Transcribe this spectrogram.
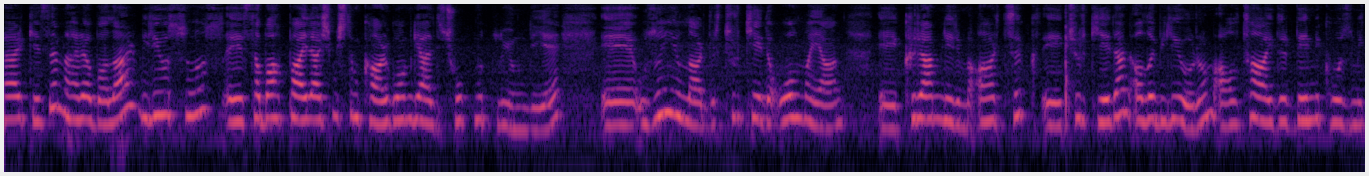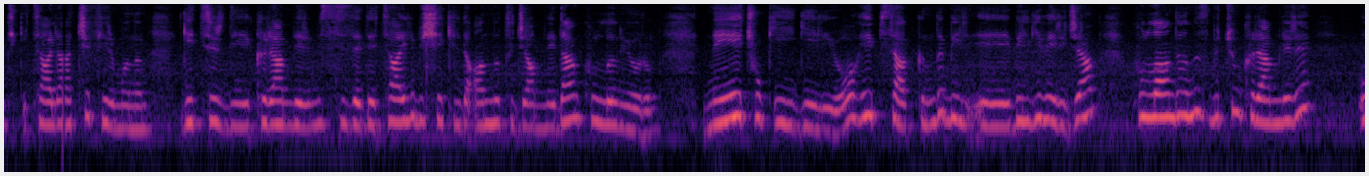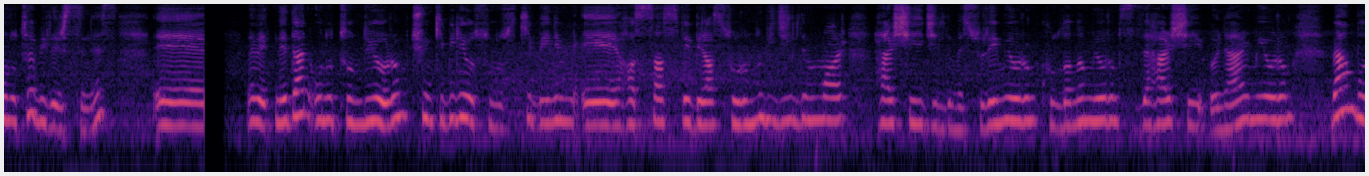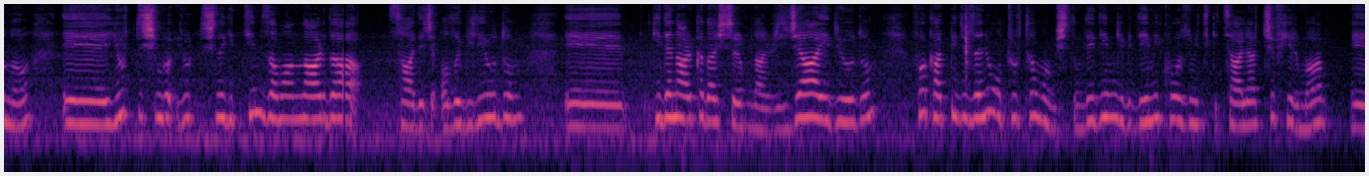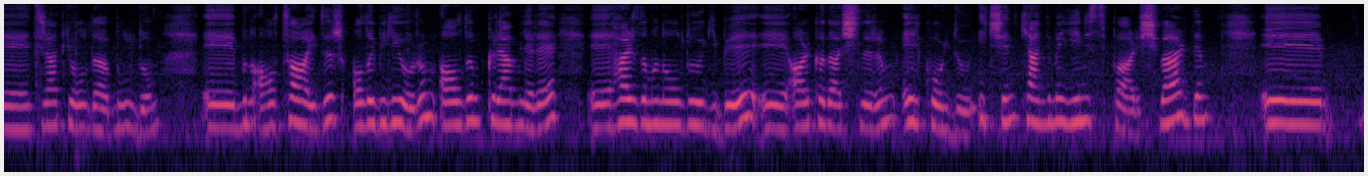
Herkese merhabalar. Biliyorsunuz e, sabah paylaşmıştım kargom geldi çok mutluyum diye. E, uzun yıllardır Türkiye'de olmayan e, kremlerimi artık e, Türkiye'den alabiliyorum. 6 aydır Demi Kozmetik ithalatçı firmanın getirdiği kremlerimi size detaylı bir şekilde anlatacağım. Neden kullanıyorum? Neye çok iyi geliyor? Hepsi hakkında bil- e, bilgi vereceğim. Kullandığınız bütün kremleri unutabilirsiniz. E, Evet neden unutun diyorum çünkü biliyorsunuz ki benim e, hassas ve biraz sorunlu bir cildim var. Her şeyi cildime süremiyorum, kullanamıyorum, size her şeyi önermiyorum. Ben bunu e, yurt dışı yurt dışına gittiğim zamanlarda sadece alabiliyordum. E, giden arkadaşlarımdan rica ediyordum. Fakat bir düzene oturtamamıştım. Dediğim gibi Demi Kozmetik ithalatçı firma e, Trendyol'da buldum. E, bunu 6 aydır alabiliyorum. Aldığım kremlere e, her zaman olduğu gibi e, arkadaşlarım el koyduğu için kendime yeni sipariş verdim. E,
